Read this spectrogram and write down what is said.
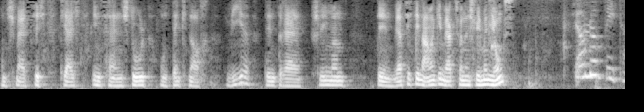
und schmeißt sich gleich in seinen Stuhl und denkt nach, wie er den drei Schlimmern Den. Wer hat sich die Namen gemerkt von den schlimmen Jungs? Schau nur Peter.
